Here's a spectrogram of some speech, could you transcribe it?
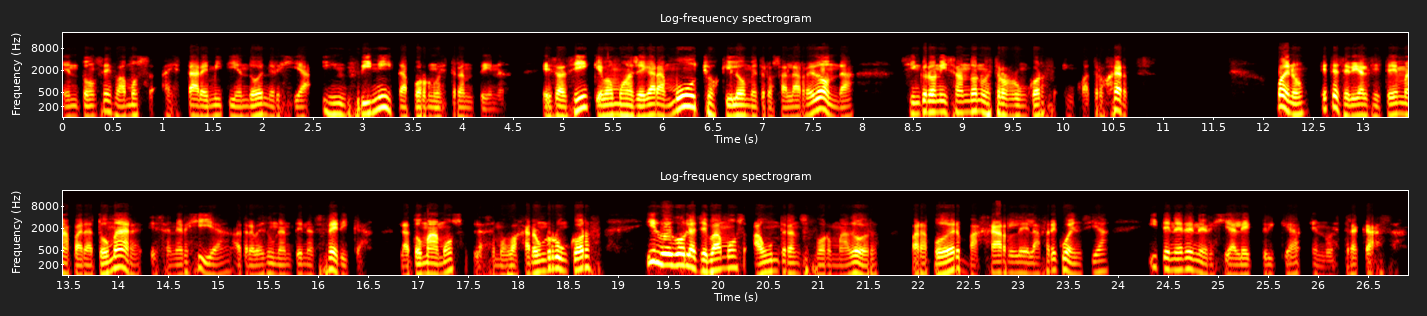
Entonces vamos a estar emitiendo energía infinita por nuestra antena. Es así que vamos a llegar a muchos kilómetros a la redonda, sincronizando nuestro Runcorf en 4 Hz. Bueno, este sería el sistema para tomar esa energía a través de una antena esférica. La tomamos, la hacemos bajar a un Runcorf y luego la llevamos a un transformador para poder bajarle la frecuencia y tener energía eléctrica en nuestra casa.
